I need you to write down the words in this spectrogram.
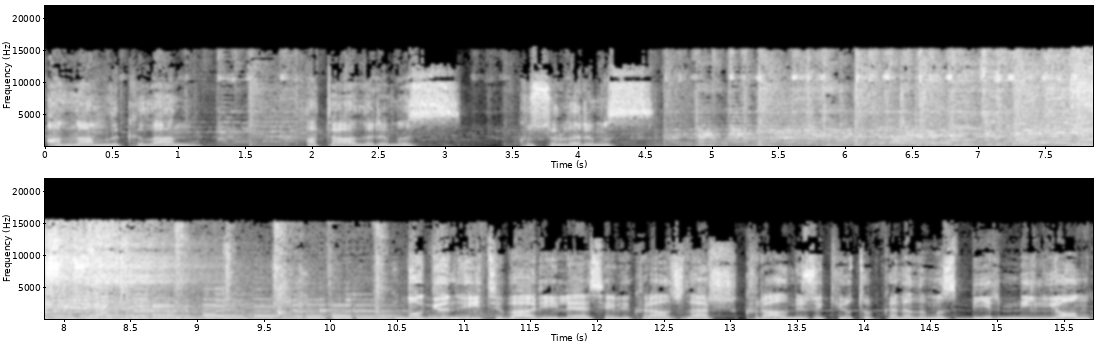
anlamlı kılan hatalarımız, kusurlarımız. Bugün itibariyle sevgili kralcılar Kral Müzik YouTube kanalımız 1 milyon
